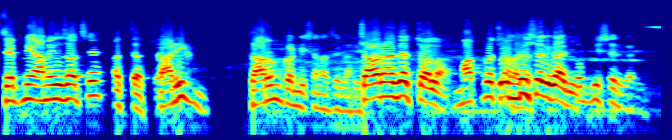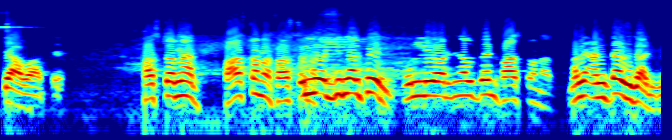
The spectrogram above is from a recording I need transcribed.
স্টেপনি আনইউজ আছে। আচ্ছা আচ্ছা। গাড়ি দারুণ কন্ডিশন আছে গাড়ি চার হাজার চলা। মাত্র চব্বিশের গাড়ি। চব্বিশের গাড়ি। ক্যা বাত first owner first owner first fully original paint fully original paint first owner মানে আনটাচ গাড়ি?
